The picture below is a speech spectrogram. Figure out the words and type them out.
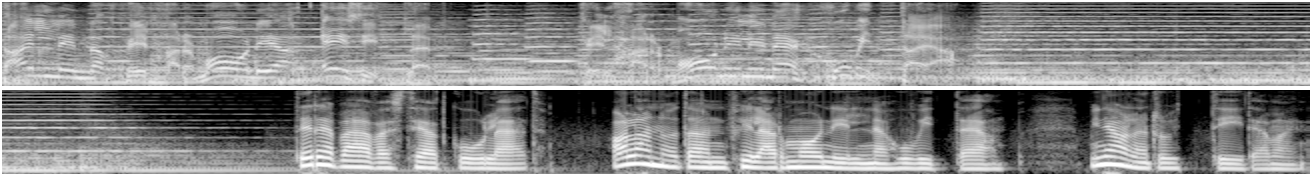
Tallinna Filharmoonia esitleb Filharmooniline huvitaja. tere päevast, head kuulajad! alanud on Filharmooniline huvitaja. mina olen Rutt Tiidemann.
